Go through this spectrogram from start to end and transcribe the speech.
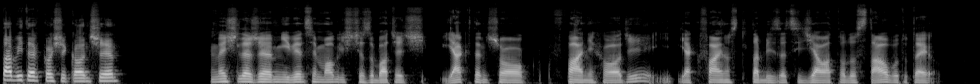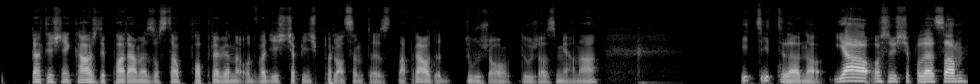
Ta bitewka się kończy. Myślę, że mniej więcej mogliście zobaczyć, jak ten czołg fajnie chodzi, jak fajną stabilizację działa to dostał, bo tutaj praktycznie każdy parametr został poprawiony o 25%. To jest naprawdę dużo, duża zmiana. I, I tyle, no. Ja oczywiście polecam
